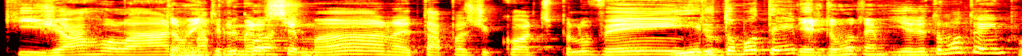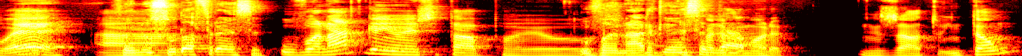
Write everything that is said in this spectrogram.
que já rolaram Também na primeira corte. semana, etapas de cortes pelo vento. E ele tomou tempo. E ele tomou tempo. E ele tomou tempo, é. é. A... Foi no sul da França. O Van Aert ganhou essa etapa. Eu... O Van Aert ganhou essa etapa. Memória. Exato. Então,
